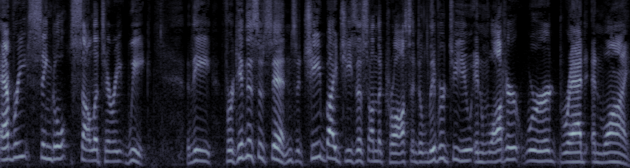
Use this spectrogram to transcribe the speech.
every single solitary week. The forgiveness of sins achieved by Jesus on the cross and delivered to you in water, word, bread, and wine.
